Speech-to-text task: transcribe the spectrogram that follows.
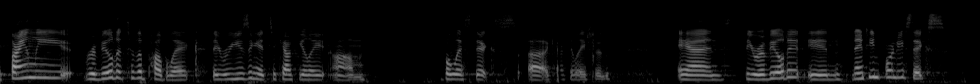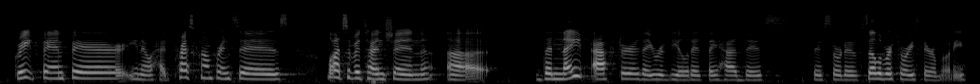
finally revealed it to the public. They were using it to calculate um, ballistics uh, calculations. And they revealed it in 1946. Great fanfare, you know, had press conferences, lots of attention. Uh, the night after they revealed it, they had this, this sort of celebratory ceremony.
